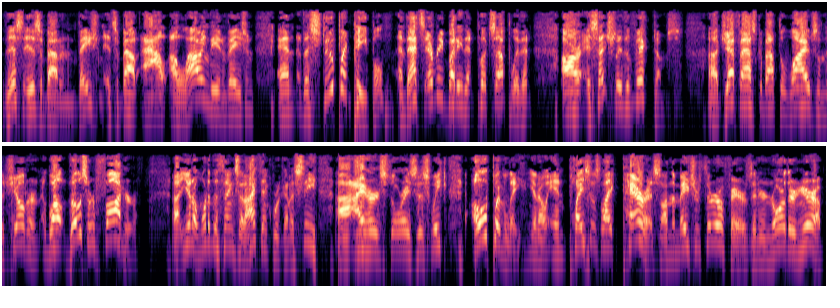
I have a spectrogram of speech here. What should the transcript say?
This is about an invasion. It's about al- allowing the invasion, and the stupid people, and that's everybody that puts up with it, are essentially the victims. Uh, Jeff asked about the wives and the children. Well, those are fodder. Uh, you know, one of the things that I think we're going to see, uh, I heard stories this week openly, you know, in places like Paris on the major thoroughfares and in Northern Europe,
